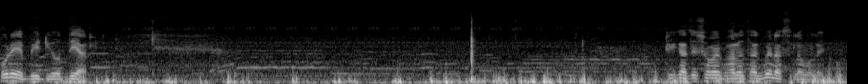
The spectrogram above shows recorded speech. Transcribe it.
করে ভিডিও দেওয়ার ঠিক আছে, সবাই ভালো থাকবেন, আসসালামু আলাইকুম।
